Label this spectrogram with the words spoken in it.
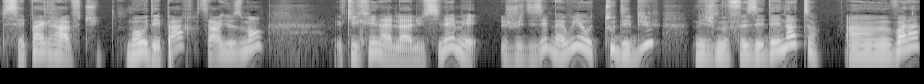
c'est pas grave. Tu... Moi, au départ, sérieusement, Kikrine, elle a halluciné, mais je lui disais, bah oui, au tout début, mais je me faisais des notes. Euh, voilà,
